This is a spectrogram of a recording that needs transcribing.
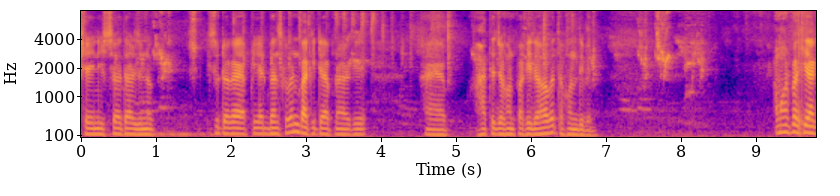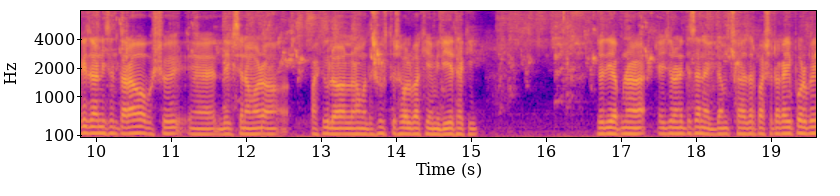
সেই নিশ্চয়তার জন্য কিছু টাকা আপনি অ্যাডভান্স করবেন, বাকিটা আপনাকে হাতে যখন পাখি দেওয়া হবে তখন দিবেন। আমার পাখি আগে যারা নিয়েছেন তারাও অবশ্যই দেখছেন আমার পাখিগুলো আল্লাহর আমাদের সুস্থ সবল পাখি আমি দিয়ে থাকি। যদি আপনারা এই জোড়া নিতে চান, একদম ছয় হাজার পাঁচশো টাকাই পড়বে।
